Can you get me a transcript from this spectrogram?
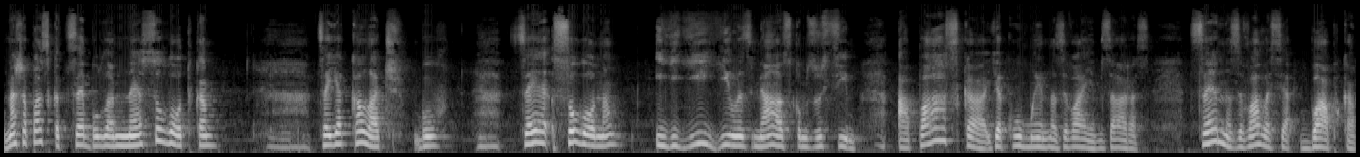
наша паска це була не солодка, це як калач був. Це солона, і її їли з м'яском, з усім. А паска, яку ми називаємо зараз, це називалася бабка.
